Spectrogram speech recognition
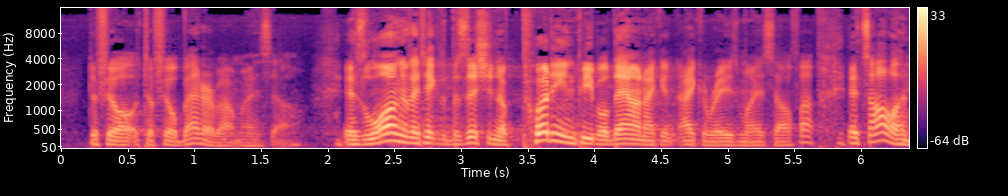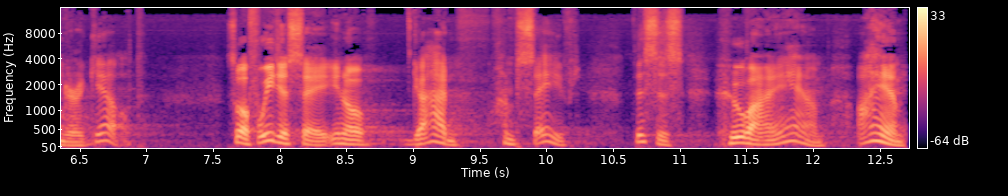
to feel, to feel better about myself. As long as I take the position of putting people down, I can, I can raise myself up. It's all under guilt. So if we just say, you know, God, I'm saved. This is who I am. I am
